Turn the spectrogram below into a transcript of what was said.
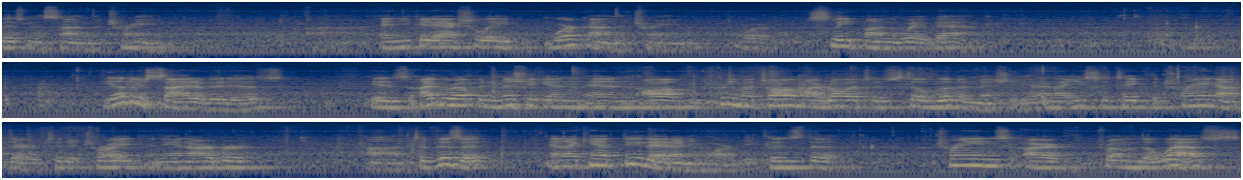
business on the train. Uh, And you could actually work on the train or sleep on the way back. The other side of it is, is I grew up in Michigan and all, pretty much all of my relatives still live in Michigan. And I used to take the train out there to Detroit and Ann Arbor uh, to visit. And I can't do that anymore because the trains are from the west.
